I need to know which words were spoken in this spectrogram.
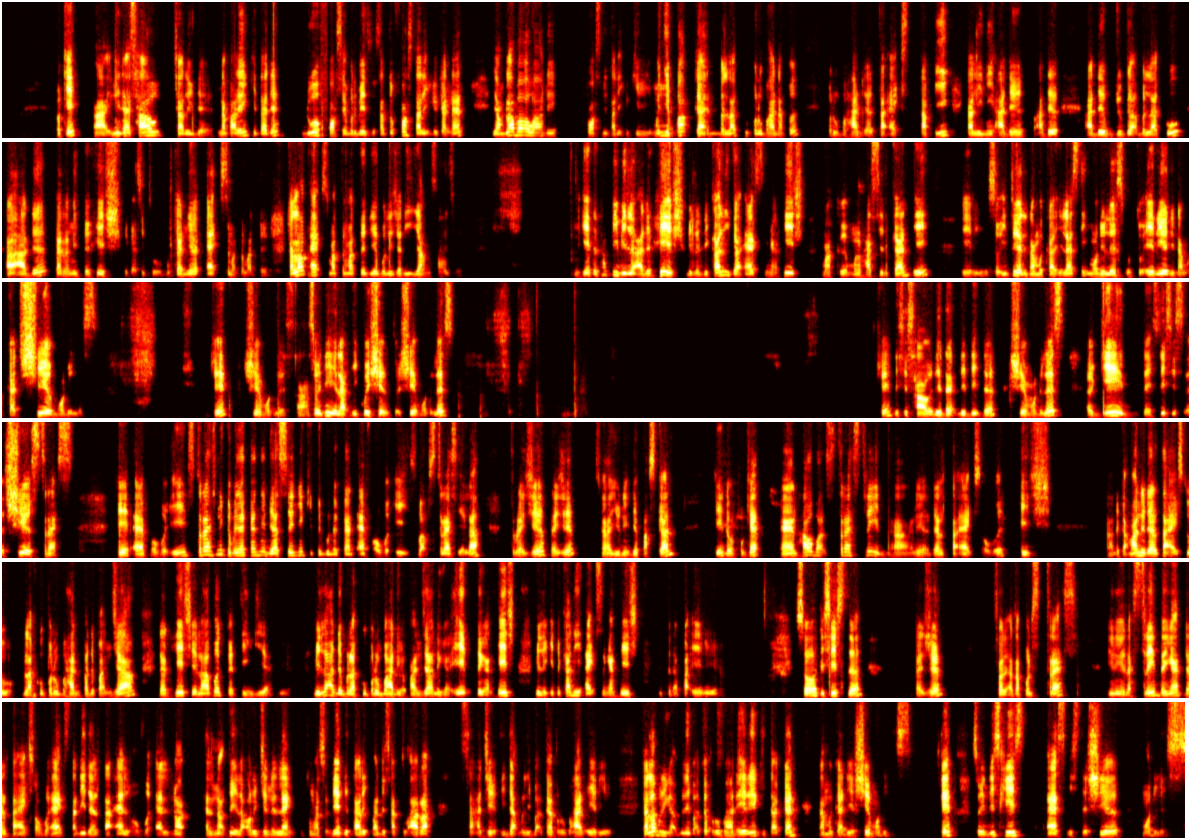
Okay. Ha, ini that's how cara dia. Nampak ni kita ada dua force yang berbeza. Satu force tarik ke kanan. Yang belah bawah ni force ni tarik ke kiri menyebabkan berlaku perubahan apa perubahan delta x tapi kali ni ada ada ada juga berlaku ada parameter h dekat situ bukannya x semata-mata kalau x semata-mata dia boleh jadi yang sahaja okay, tetapi bila ada h bila dikalikan x dengan h maka menghasilkan a area so itu yang dinamakan elastic modulus untuk area dinamakan shear modulus Okay, shear modulus. Ha, so ini ialah equation untuk shear modulus. Okay, this is how they, they did the shear modulus. Again, this, this is a shear stress. F over A. Stress ni kebanyakannya biasanya kita gunakan F over A. Sebab stress ialah pressure, pressure. Ha, unit dia Pascal. Okay, don't forget. And how about stress strain? Ha, ni delta X over H. Ha, dekat mana delta X tu? Berlaku perubahan pada panjang dan H ialah apa? Ketinggian dia. Bila ada berlaku perubahan dengan panjang dengan A dengan H, bila kita kali X dengan H, kita dapat area. So this is the pressure. Sorry, ataupun stress. Ini adalah strain. Dan ingat delta X over X. Tadi delta L over L not. L not tu ialah original length. Itu maksud dia ditarik pada satu arah sahaja. Tidak melibatkan perubahan area. Kalau melibatkan perubahan area, kita akan namakan dia shear modulus. Okay, so in this case, S is the shear modulus.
